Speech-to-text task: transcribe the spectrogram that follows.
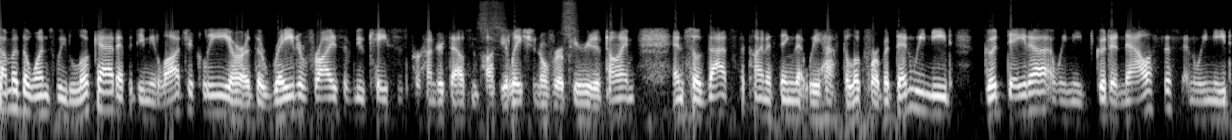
some of the ones we look at epidemiologically are the rate of rise of new cases per 100,000 population over a period of time. And so that's the kind of thing that we have to look for. But then we need good data, and we need good analysis, and we need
